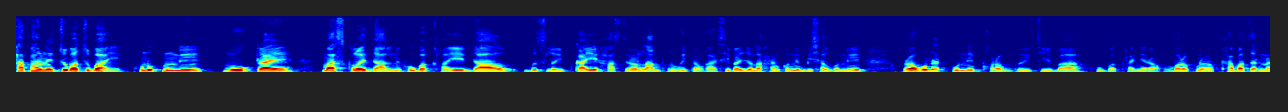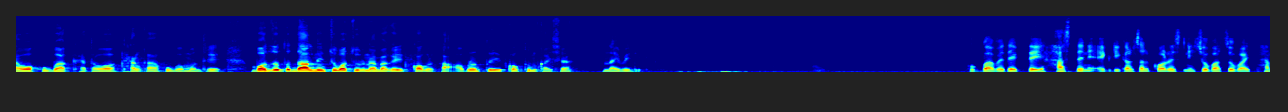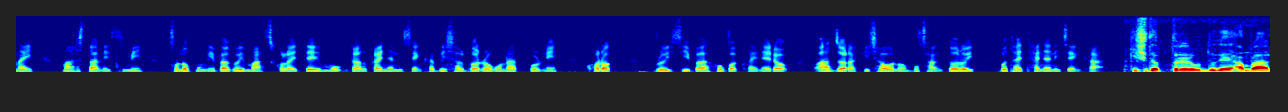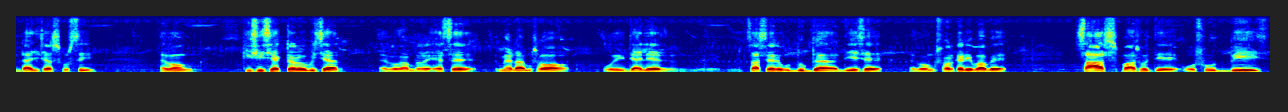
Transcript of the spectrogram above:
हाफांनि चुबा चुबाय फुनुक मुंनि मुक्ताय मास्कलय दालनि हुबा ख्लाय दाल बुसलै काय हास्टेनाव लामफुनुगै तंका सिबायजला हांकरनि बिशालगननि रघुनाथपुरनि खरक ब्रैजि बा हुबा ख्लायनि रक बरकनो खाबाजार नाव हुबा खेताव थांका हुबा मन्त्रि बजत दालनि चुबा चुरना बागै कगरका अब्रन तै कक्तुम कायसा नायबायदि হুকবাবে দেখতেই হাস্তেনি এগ্রিকালচার কলেজ কলেজনি চুবা চুবাই থানাই মার্চদালনি সিমি ফনুকমুংনি বাগৈ মাসকলাইতে মুগদাল কাইনানি সেংখা বিশালগড় রঘুনাথপুরনি খরক ব্রৈজিবা হুকবা খ্লাইনাই রক। আ জরা কিসাওনো বুফাং তরই বুথাই থাইনানি চেংখা কৃষি দপ্তরের উদ্যোগে আমরা ডাল চাষ করছি এবং কৃষি সেক্টর অফিসার এবং আমরা এসে ম্যাডাম সহ ওই ডাইলের চাষের উদ্যোগটা দিয়েছে এবং সরকারিভাবে চাষবাস হইতে ওষুধ, বীজ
